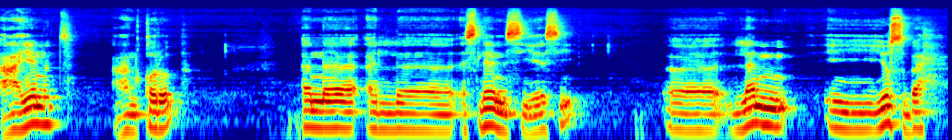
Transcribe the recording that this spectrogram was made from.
عاينت عن قرب أن الإسلام السياسي لم يصبح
